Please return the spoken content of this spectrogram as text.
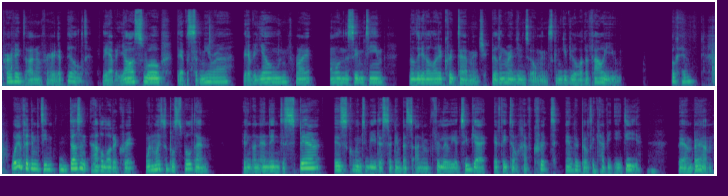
perfect item for her to build. They have a Yasuo, they have a Samira, they have a Yone, right? All in the same team know they get a lot of crit damage. Building Randuin's Omens can give you a lot of value. Okay, what if enemy team doesn't have a lot of crit? What am I supposed to build then? Getting Unending Despair is going to be the second best item for Lillia to get if they don't have crit and they're building heavy AD. Bam bam.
